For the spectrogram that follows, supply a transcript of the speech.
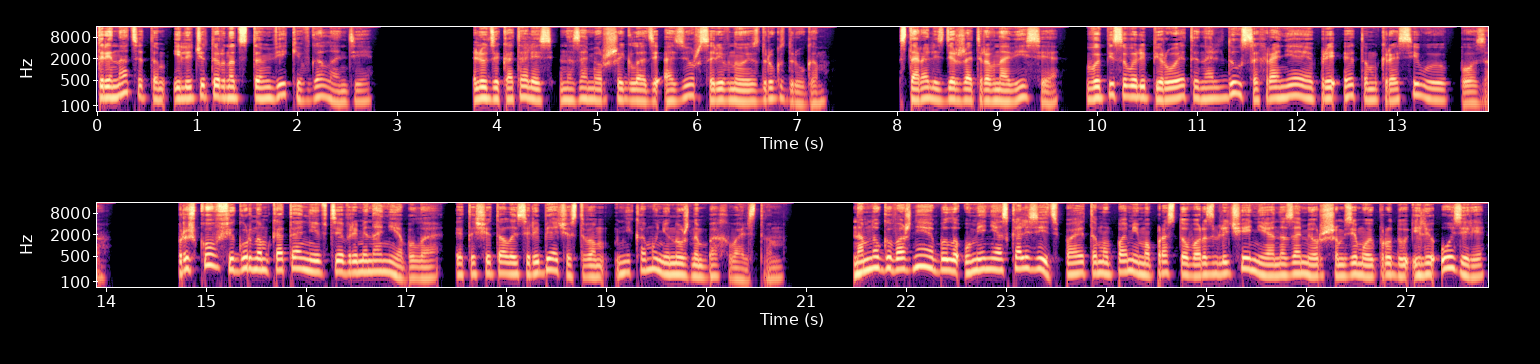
в XIII или XIV веке в Голландии. Люди катались на замерзшей глади озер, соревнуясь друг с другом. Старались держать равновесие, выписывали пируэты на льду, сохраняя при этом красивую позу. Прыжков в фигурном катании в те времена не было. Это считалось ребячеством, никому не нужным бахвальством. Намного важнее было умение скользить, поэтому помимо простого развлечения на замерзшем зимой пруду или озере,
